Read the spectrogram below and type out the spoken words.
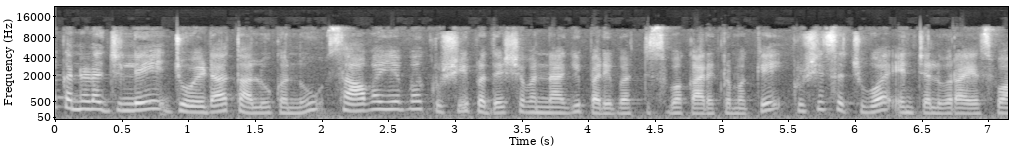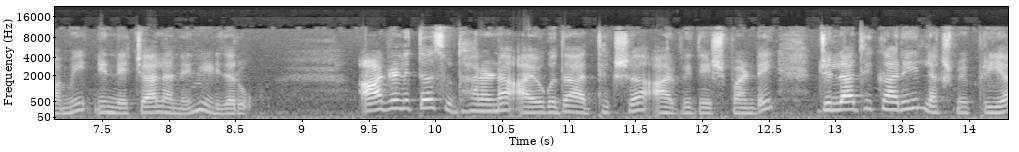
ಕನ್ನಡ ಜಿಲ್ಲೆ ಜೋಯಿಡಾ ತಾಲೂಕನ್ನು ಸಾವಯವ ಕೃಷಿ ಪ್ರದೇಶವನ್ನಾಗಿ ಪರಿವರ್ತಿಸುವ ಕಾರ್ಯಕ್ರಮಕ್ಕೆ ಕೃಷಿ ಸಚಿವ ಎನ್ ಚಲುವರಾಯಸ್ವಾಮಿ ನಿನ್ನೆ ಚಾಲನೆ ನೀಡಿದರು. ಆಡಳಿತ ಸುಧಾರಣಾ ಆಯೋಗದ ಅಧ್ಯಕ್ಷ ಆರ್ ವಿ ದೇಶಪಾಂಡೆ, ಜಿಲ್ಲಾಧಿಕಾರಿ ಲಕ್ಷ್ಮೀಪ್ರಿಯ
